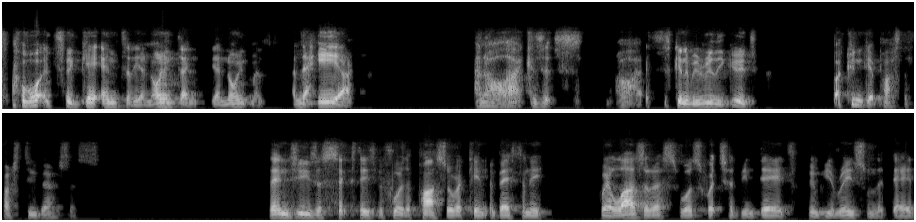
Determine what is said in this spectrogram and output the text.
I wanted to get into the anointing, the anointment, and the hair, and all that because it's, oh, it's just going to be really good. But I couldn't get past the first two verses. Then Jesus, six days before the Passover, came to Bethany, where Lazarus was, which had been dead, whom he raised from the dead.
